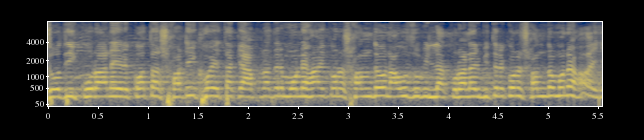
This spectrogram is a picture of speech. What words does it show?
যদি কোরআনের কথা সঠিক হয়ে থাকে, আপনাদের মনে হয় কোনো সন্দেহ? নাউজুবিল্লাহ, কোরআনের ভিতরে কোনো সন্দেহ মনে হয়?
